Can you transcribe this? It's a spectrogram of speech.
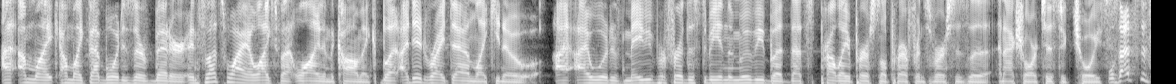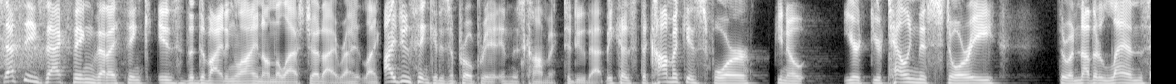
I, I'm like, I'm like that boy deserved better, and so that's why I liked that line in the comic. But I did write down like, you know, I, I would have maybe preferred this to be in the movie, but that's probably a personal preference versus a, an actual artistic choice. Well, that's the that's the exact thing that I think is the dividing line on the Last Jedi, right? Like I do think it is appropriate in this comic to do that because the comic is for you know you're you're telling this story through another lens,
